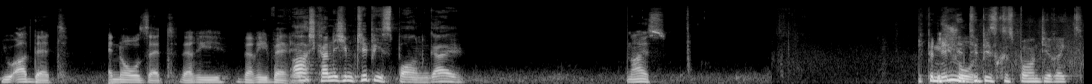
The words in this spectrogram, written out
You are dead. I know that. Very, very well. Ah, ich kann nicht im Tippi spawnen. Geil. nice. Ich bin Ich neben den. Tippis gespawnt direkt.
